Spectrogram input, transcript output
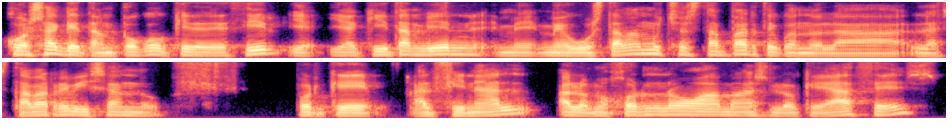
cosa que tampoco quiere decir, y, aquí también me, gustaba mucho esta parte cuando la, la estaba revisando, porque al final a lo mejor no amas lo que haces,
